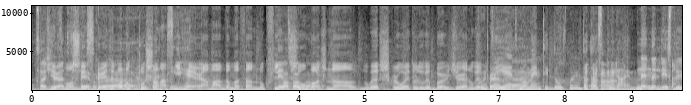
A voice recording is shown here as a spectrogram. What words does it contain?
ca gjëra të shkëlqyer. Gjithmonë diskret, po nuk pushon asnjëherë, ama domethën nuk flet po, shumë, po është në duke shkruajtur, duke bërë gjëra, nuk e Kur të jetë momenti i duhur, do ta zbulojmë. ne në listë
